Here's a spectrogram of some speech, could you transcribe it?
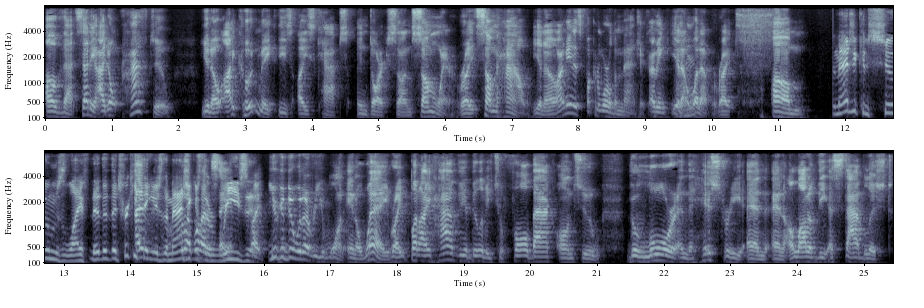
of that setting. I don't have to you know, I could make these ice caps in Dark Sun somewhere, right? Somehow, you know. I mean, it's fucking world of magic. I mean, you know, mm-hmm. whatever, right? Um the magic consumes life. The, the, the tricky I, thing is the magic what, what is the saying, reason. Right. You can do whatever you want in a way, right? But I have the ability to fall back onto the lore and the history and and a lot of the established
